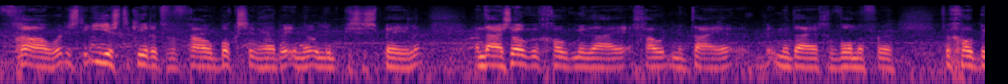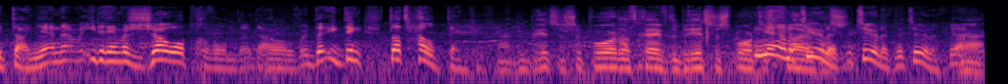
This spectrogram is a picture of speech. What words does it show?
vrouwen. Dus de eerste keer dat we vrouwenboxing hebben in de Olympische Spelen. En daar is ook een groot medaille, gouden medaille, medaille gewonnen voor, voor Groot-Brittannië. En iedereen was zo opgewonden daarover. Ik denk, dat helpt, denk ik. Ja, de Britse support, dat geeft de Britse sport Ja, natuurlijk, natuurlijk, natuurlijk. Ja. Ja.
